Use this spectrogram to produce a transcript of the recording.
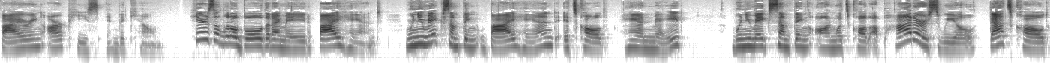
firing our piece in the kiln. Here's a little bowl that I made by hand. When you make something by hand, it's called handmade. When you make something on what's called a potter's wheel, that's called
